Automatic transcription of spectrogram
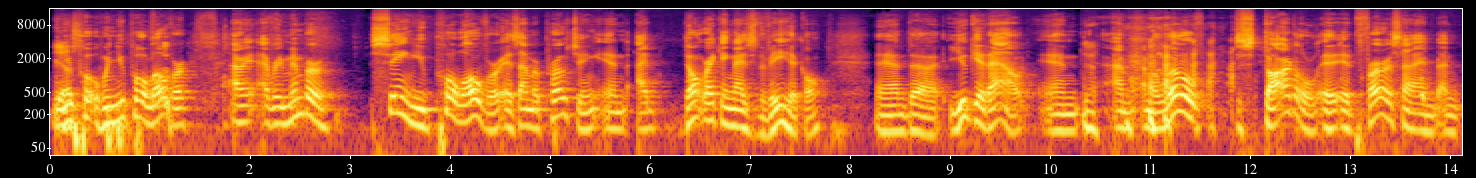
When, Yes. you, pull, when you pulled over, I, I remember seeing you pull over as I'm approaching, and I don't recognize the vehicle. And uh, you get out, and I'm, I'm a little startled at, at first. I'm, I'm,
